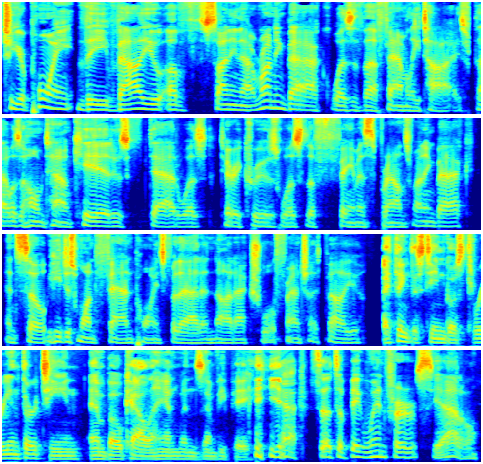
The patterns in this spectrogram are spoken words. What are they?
to your point, the value of signing that running back was the family ties. That was a hometown kid whose dad was Terry Crews was the famous Browns running back. And so he just won fan points for that and not actual franchise value. I think this team goes three and thirteen, and Bo Callahan wins MVP. yeah. So it's a big win for Seattle.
